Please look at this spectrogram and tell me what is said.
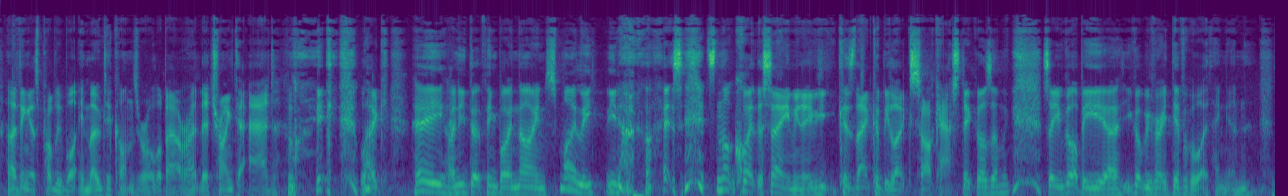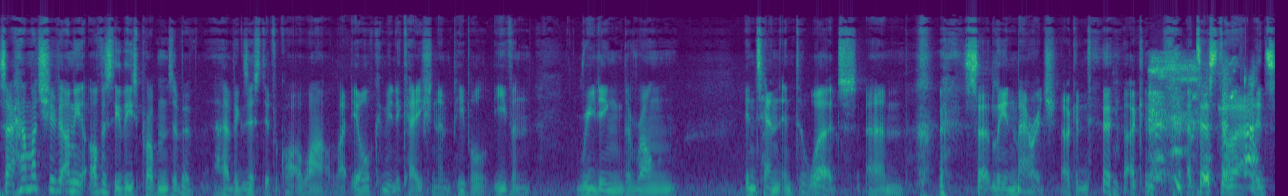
And I think that's probably what emoticons are all about, right? They're trying to add like, like, hey, I need that thing by nine, smiley. You know, it's, it's not quite the same, you know, because that could be like sarcastic or something. So you've got to be uh, you've got to be very difficult, I think. And so how much? Have, I mean, obviously these problems have have existed for quite a while, like ill communication and people even reading the wrong intent into words. Um, certainly in marriage, I can I can attest to that. It's,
